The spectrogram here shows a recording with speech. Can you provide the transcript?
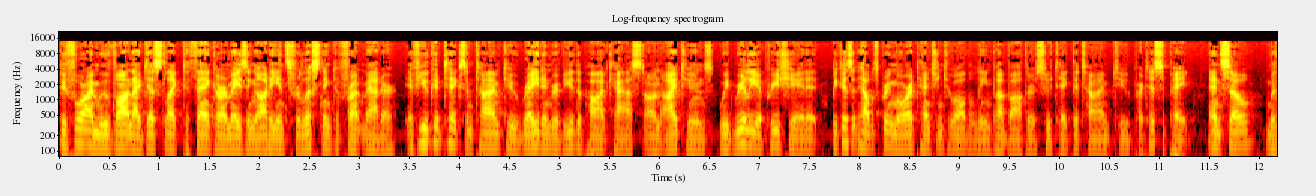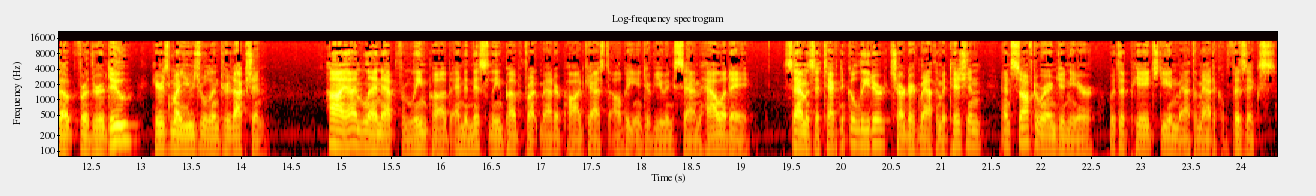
Before I move on, I'd just like to thank our amazing audience for listening to Front Matter. If you could take some time to rate and review the podcast on iTunes, we'd really appreciate it, because it helps bring more attention to all the LeanPub authors who take the time to participate. And so, without further ado, here's my usual introduction. Hi, I'm Len Epp from LeanPub, and in this LeanPub Front Matter podcast, I'll be interviewing Sam Halliday. Sam is a technical leader, chartered mathematician, and software engineer with a PhD in mathematical physics.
